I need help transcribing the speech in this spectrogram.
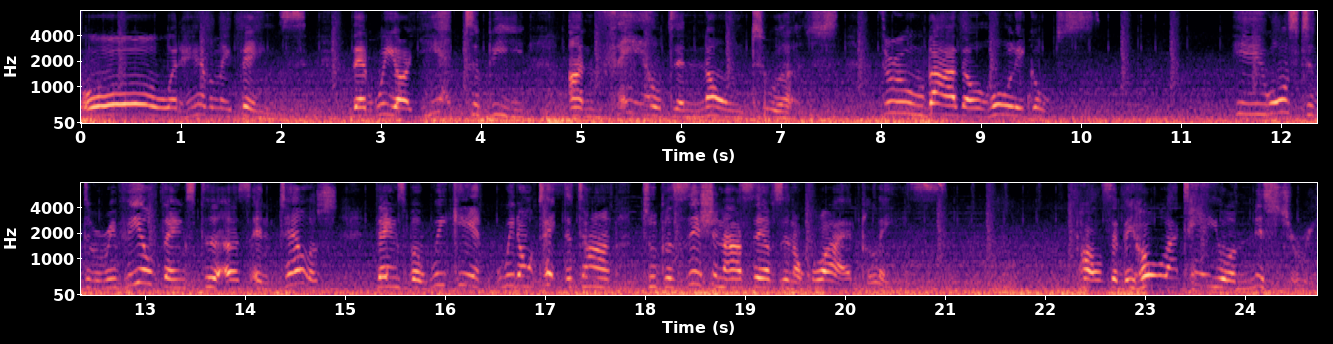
Oh, what heavenly things that we are yet to be unveiled and known to us through by the Holy Ghost. He wants to reveal things to us and tell us things, but we can't, we don't take the time to position ourselves in a quiet place. Paul said, Behold, I tell you a mystery.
